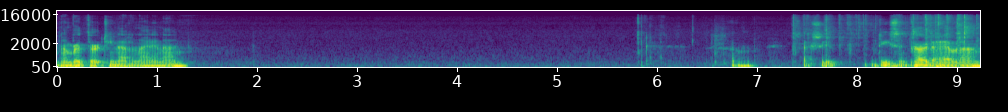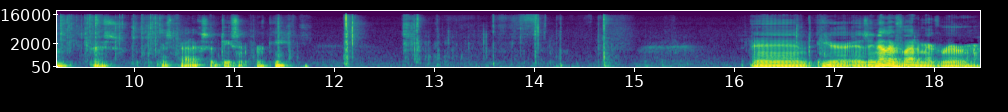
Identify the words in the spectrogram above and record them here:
Number 13 out of 99. So it's actually a decent card to have it on. Chris, Chris Paddack's a decent rookie. And here is another Vladimir Guerrero.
